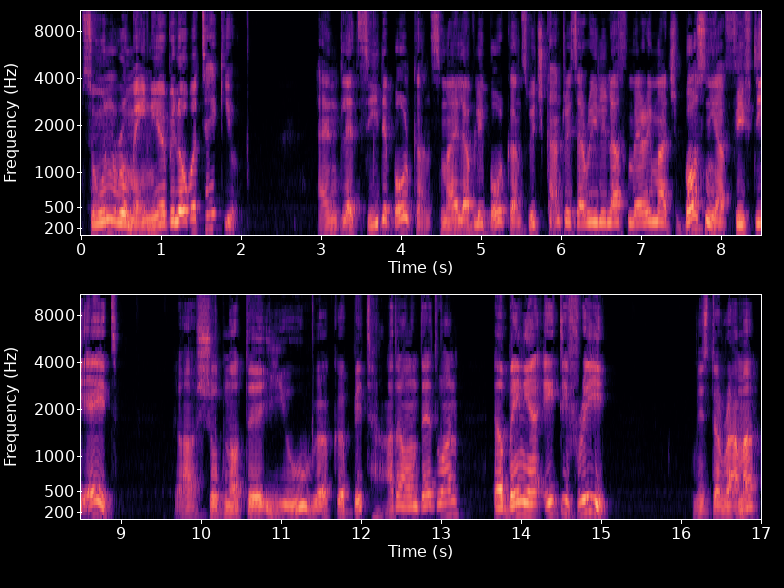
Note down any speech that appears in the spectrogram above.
soon Romania will overtake you. And let's see the Balkans, my lovely Balkans. Which countries I really love very much? Bosnia, 58. Uh, should not the EU work a bit harder on that one? Albania, 83. Mr. Rama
